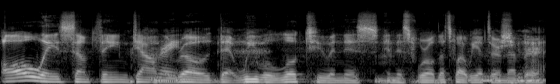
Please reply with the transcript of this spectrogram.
always something down Right. the road that we will look to in this in this world. That's why we have to remember.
